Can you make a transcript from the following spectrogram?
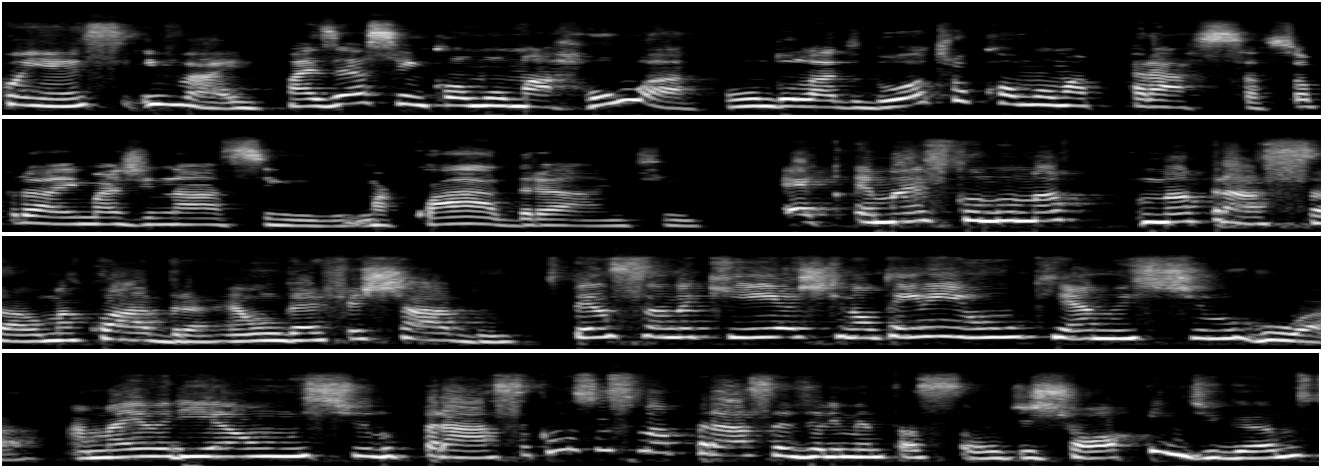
conhece e vai. Mas é assim como uma rua, um do lado do outro, ou como uma praça? Só para imaginar assim, uma quadra, enfim. É, é mais como uma, uma praça, uma quadra, é um lugar fechado. Pensando aqui, acho que não tem nenhum que é no estilo rua. A maioria é um estilo praça, como se fosse uma praça de alimentação de shopping, digamos,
